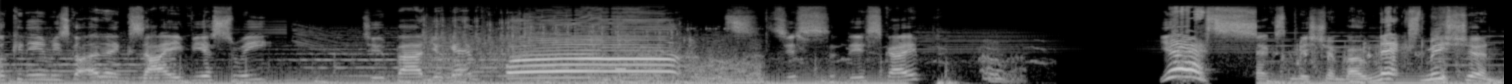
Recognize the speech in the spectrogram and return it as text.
Look at him, he's got an Xavier suite. Too bad you're getting fucked! Is this the escape? Yes! Next mission, bro. Next mission!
